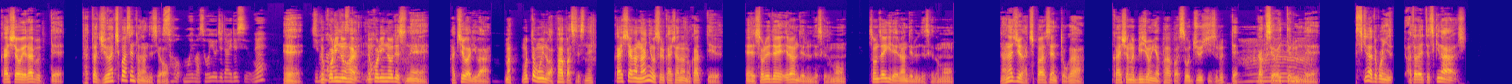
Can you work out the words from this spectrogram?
会社を選ぶって、たった18%なんですよ。そう、もう今そういう時代ですよね。ええ。自分残りの、はい残りのですね、8割は、まあ、最も多いのはパーパスですね。会社が何をする会社なのかっていう、えーそれで選んでるんですけども、存在意義で選んでるんですけども、78%が会社のビジョンやパーパスを重視するって学生は言ってるんで、好きなところに働いて好きな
